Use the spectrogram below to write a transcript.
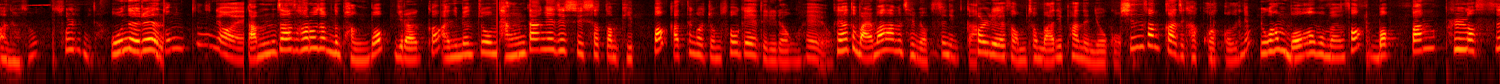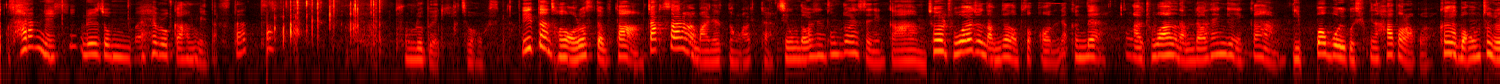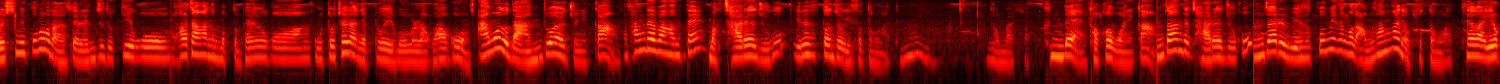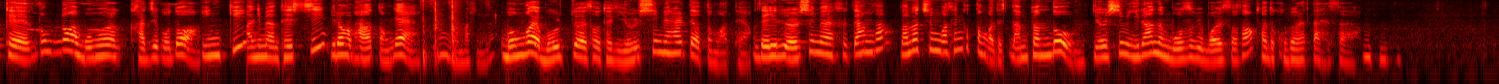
안녕하세요 솔입니다. 오늘은 뚱뚱녀의 남자 사로잡는 방법이랄까? 아니면 좀 당당해질 수 있었던 비법 같은 걸 좀 소개해 드리려고 해요. 그냥 또 말만 하면 재미없으니까 컬리에서 엄청 많이 파는 요거 신상까지 갖고 왔거든요? 요거 한번 먹어보면서 먹방 플러스 사랑 얘기를 좀 해볼까 합니다. 스타트 블루베리 같이 먹어보겠습니다. 일단 저는 어렸을 때부터 짝사랑을 많이 했던 것 같아요. 지금보다 훨씬 뚱뚱했으니까 저를 좋아해주는 남자는 없었거든요. 근데 아, 좋아하는 남자가 생기니까 이뻐 보이고 싶긴 하더라고요. 그래서 막 엄청 열심히 꾸미고 다녔어요. 렌즈도 끼고 화장하는 법도 배우고 옷도 최대한 예쁘게 입어보려고 하고 아무도 나 안 좋아해주니까 상대방한테 막 잘해주고 이랬었던 적이 있었던 것 같아요. 음. 너무 맛있어. 근데 겪어보니까 남자한테 잘해주고 남자를 위해서 꾸미는 건 아무 상관이 없었던 것 같아요. 제가 이렇게 뚱뚱한 몸을 가지고도 인기 아니면 대시 이런 걸 받았던 게 음, 너무 맛있네. 뭔가에 몰두해서 되게 열심히 할 때였던 것 같아요. 근데 일을 열심히 했을 때 항상 남자친구가 생겼던 것 같아요. 남편도 열심히 일하는 모습이 멋있어서 저한테 고백을 했다 했어요.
